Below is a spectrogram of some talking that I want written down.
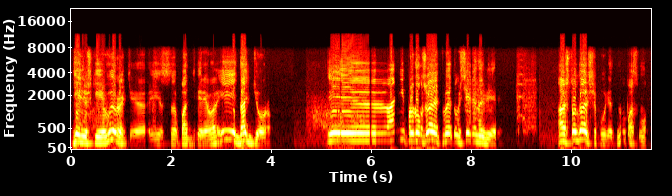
денежки вырыть э, из-под дерева и дать деру. И они продолжают в это усиленно верить. А что дальше будет? Ну, посмотрим.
